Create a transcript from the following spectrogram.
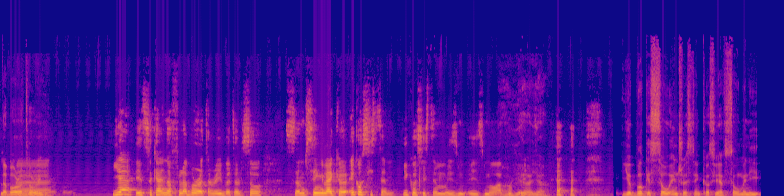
Laboratory? Uh, yeah, it's a kind of laboratory, but also something like an ecosystem. Ecosystem is, is more appropriate. Oh, yeah, yeah. Your book is so interesting because you have so many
